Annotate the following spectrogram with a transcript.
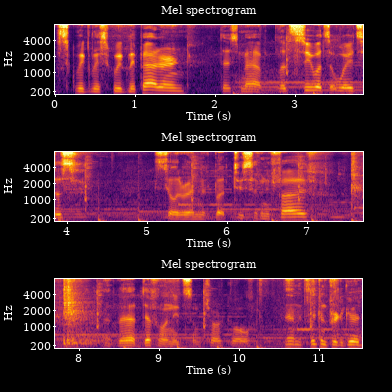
squiggly, squiggly pattern this map. Let's see what awaits us. Still around at about 275. Not bad, definitely needs some charcoal. Man, it's looking pretty good.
